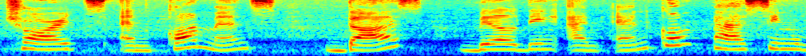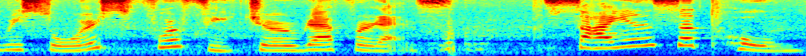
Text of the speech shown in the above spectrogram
charts, and comments, thus building an encompassing resource for future reference. Science at home.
